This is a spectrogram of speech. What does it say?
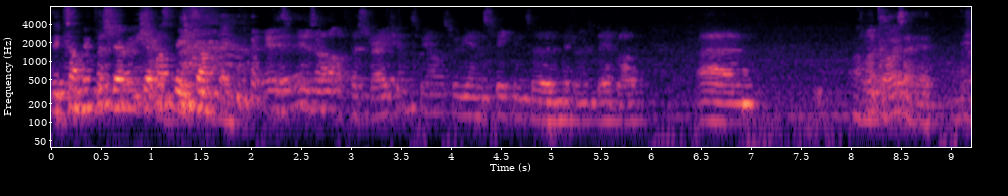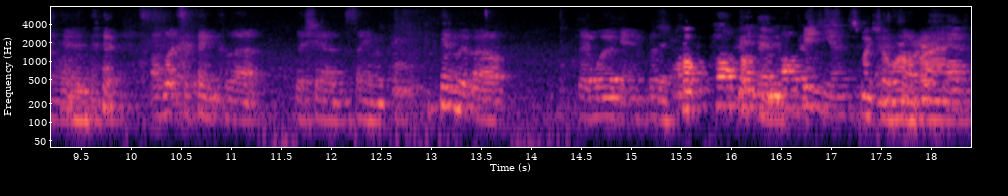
Did something? There, there must be something. it, was, it was a lot of frustration, to be honest with you, in speaking to Midlands Beer Blog. Um, I'd My like guys are here. I'd like to think that they share the same opinion about they were getting frustrated. Hot, Hot Opinion. opinion. Just make sure we're on brand.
